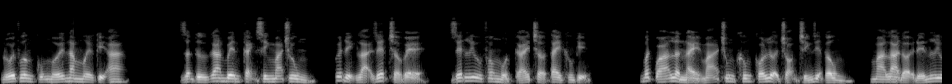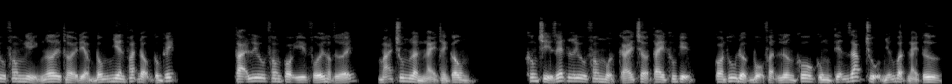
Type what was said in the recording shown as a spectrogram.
Đối phương cũng mới năm mươi kỵ a. Dẫn từ gan bên cạnh sinh mã trung quyết định lại giết trở về giết lưu phong một cái trở tay không kịp. Bất quá lần này mã trung không có lựa chọn chính diện công mà là đợi đến lưu phong nghỉ ngơi thời điểm đông nhiên phát động công kích. Tại lưu phong có ý phối hợp dưới mã trung lần này thành công. Không chỉ giết lưu phong một cái trở tay không kịp, còn thu được bộ phận lương khô cùng tiễn giáp trụ những vật này tư.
